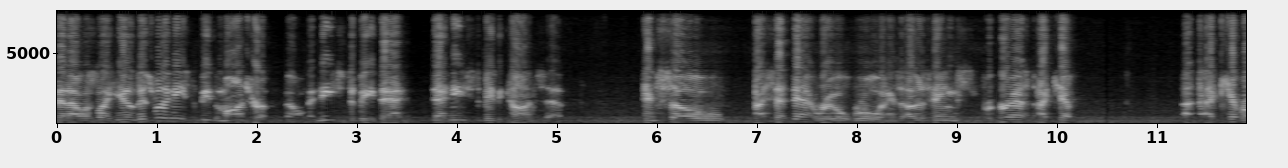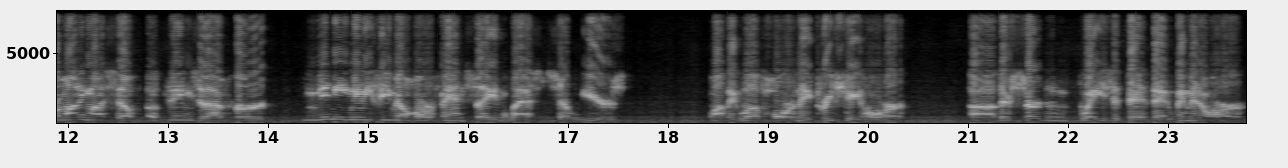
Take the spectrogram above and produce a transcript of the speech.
that I was like, you know, this really needs to be the mantra of the film. It needs to be that. That needs to be the concept. And so I set that rule, rule and as other things progressed, I kept I kept reminding myself of things that I've heard many, many female horror fans say in the last several years. While they love horror and they appreciate horror, uh, there's certain ways that, that that women are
